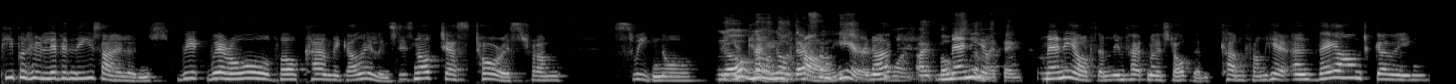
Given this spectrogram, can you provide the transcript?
people who live in these islands. We, we're all volcanic islands. It's not just tourists from Sweden or no, UK no, no, they're France, from here. You know? I, many of, them. Many of them, in fact, most of them come from here, and they aren't going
